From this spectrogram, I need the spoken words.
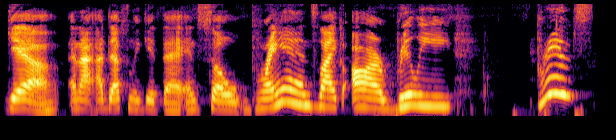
Yeah, and I, I, definitely get that. And so brands like are really brands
